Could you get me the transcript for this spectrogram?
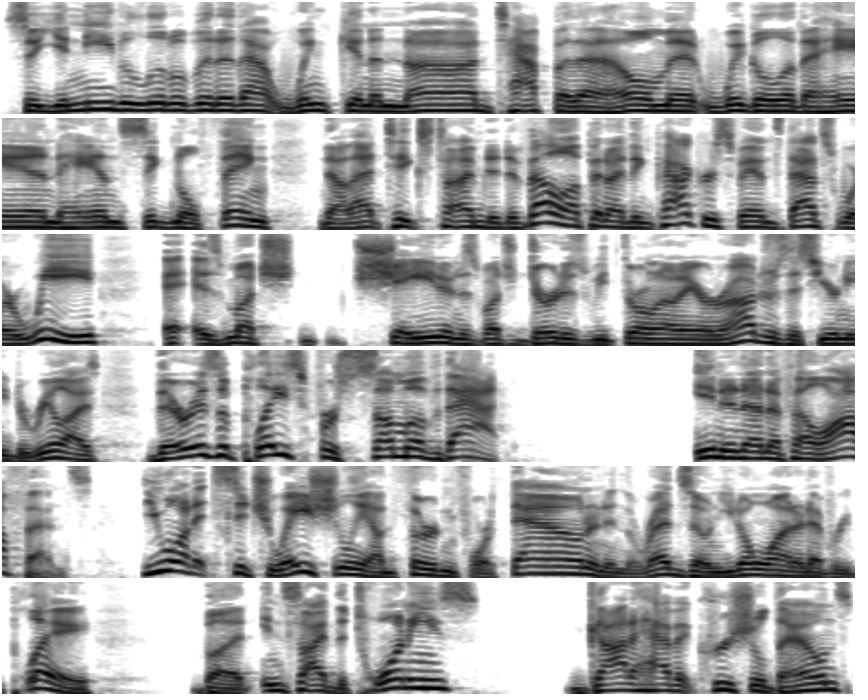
So you need a little bit of that wink and a nod, tap of the helmet, wiggle of the hand, hand signal thing. Now that takes time to develop. And I think Packers fans, that's where we, as much shade and as much dirt as we've thrown on Aaron Rodgers this year, need to realize there is a place for some of that in an NFL offense. You want it situationally on third and fourth down and in the red zone. You don't want it every play, but inside the 20s, got to have it crucial downs.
